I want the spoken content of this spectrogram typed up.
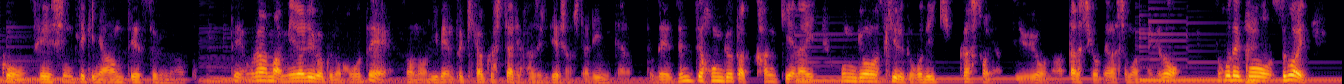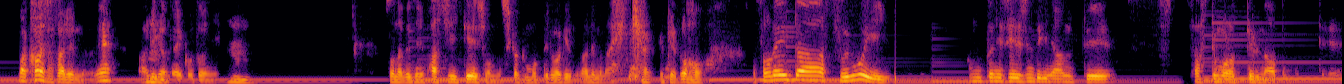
構精神的に安定するなと思って、俺はまあ未来留学の方で、そのイベント企画したり、ファシリテーションしたりみたいなことで、全然本業とは関係ない、本業のスキルどこで生かしとんやっていうような新しいことやらせてもらったけど、そこでこう、すごい、まあ感謝されるのよね。ありがたいことに。うん。そんな別にファシリテーションの資格持ってるわけでも何でもないけど、それがすごい、本当に精神的に安定させてもらってるなと思って、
